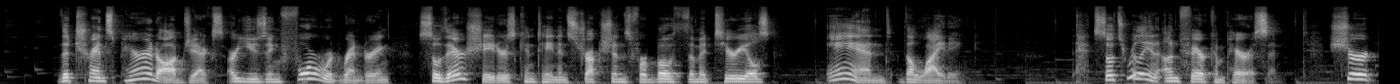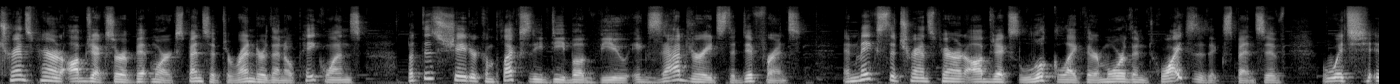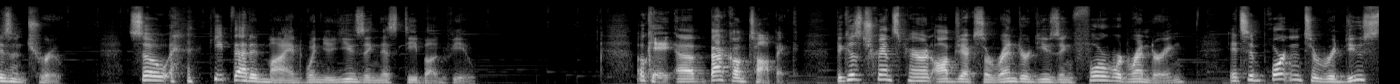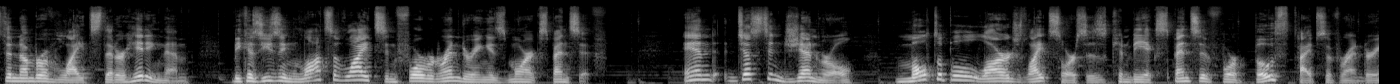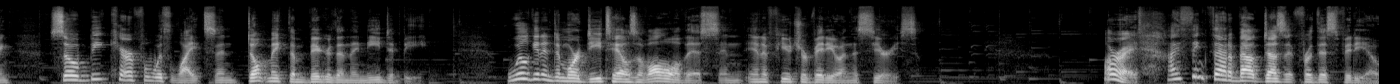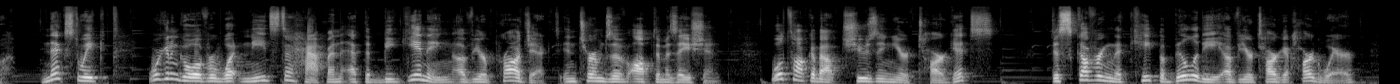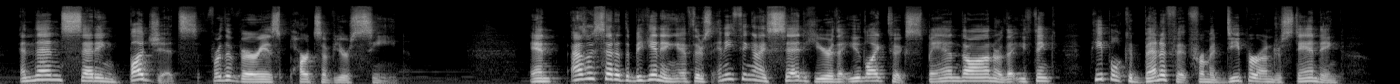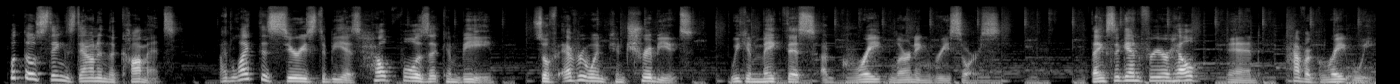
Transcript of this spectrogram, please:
the transparent objects are using forward rendering, so their shaders contain instructions for both the materials and the lighting. So it's really an unfair comparison. Sure, transparent objects are a bit more expensive to render than opaque ones, but this shader complexity debug view exaggerates the difference and makes the transparent objects look like they're more than twice as expensive, which isn't true. So keep that in mind when you're using this debug view. Okay, uh, back on topic. Because transparent objects are rendered using forward rendering, it's important to reduce the number of lights that are hitting them, because using lots of lights in forward rendering is more expensive. And just in general, Multiple large light sources can be expensive for both types of rendering, so be careful with lights and don't make them bigger than they need to be. We'll get into more details of all of this in, in a future video in this series. Alright, I think that about does it for this video. Next week, we're going to go over what needs to happen at the beginning of your project in terms of optimization. We'll talk about choosing your targets, discovering the capability of your target hardware, and then setting budgets for the various parts of your scene. And as I said at the beginning, if there's anything I said here that you'd like to expand on or that you think people could benefit from a deeper understanding, put those things down in the comments. I'd like this series to be as helpful as it can be, so if everyone contributes, we can make this a great learning resource. Thanks again for your help, and have a great week.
